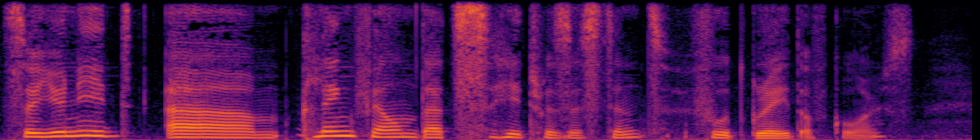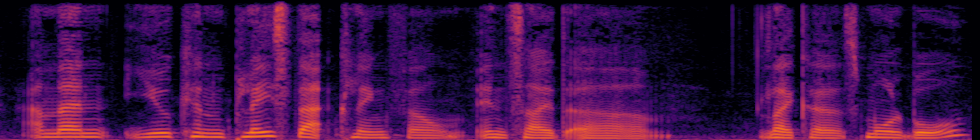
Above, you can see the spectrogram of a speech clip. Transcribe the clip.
So you need um, cling film that's heat resistant, food grade of course, and then you can place that cling film inside um, like a small bowl,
